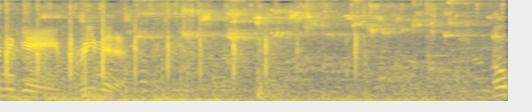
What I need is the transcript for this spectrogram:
in the game. Three minutes. Oh.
